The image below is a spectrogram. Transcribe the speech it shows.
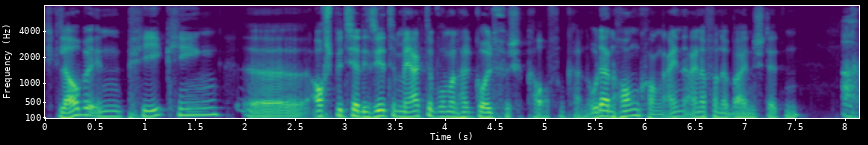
ich glaube, in Peking äh, auch spezialisierte Märkte, wo man halt Goldfische kaufen kann. Oder in Hongkong, ein, einer von der beiden Städten. Ach,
